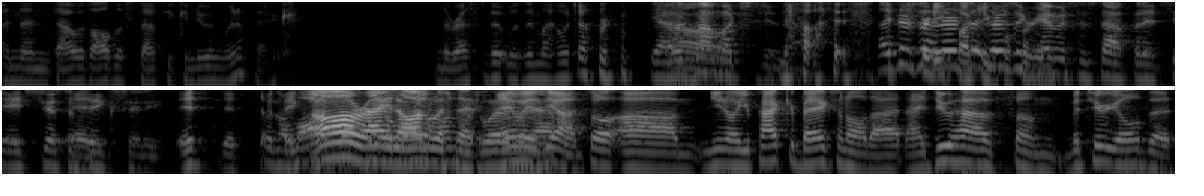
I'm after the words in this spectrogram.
and then that was all the stuff you can do in Winnipeg. And the rest of it was in my hotel room. Yeah, there's not Oh. much to do. no, it's Like there's pretty there's, fucking there's boring. exhibits and stuff, but it's it's just a big It's- city. It's it's the With a big lot of- All with right, on with it. one-ways. What, what Anyways, yeah. happened? So, um, you know, you pack your bags and all that. I do have some material that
